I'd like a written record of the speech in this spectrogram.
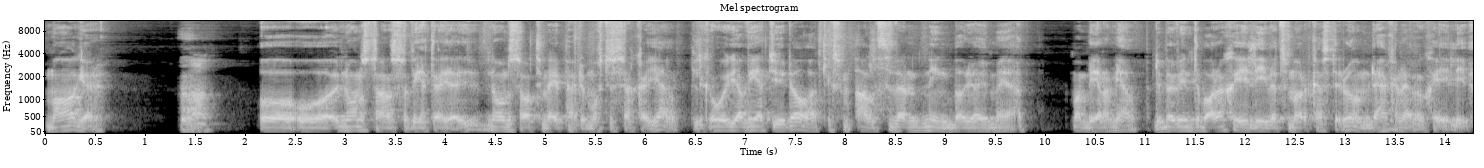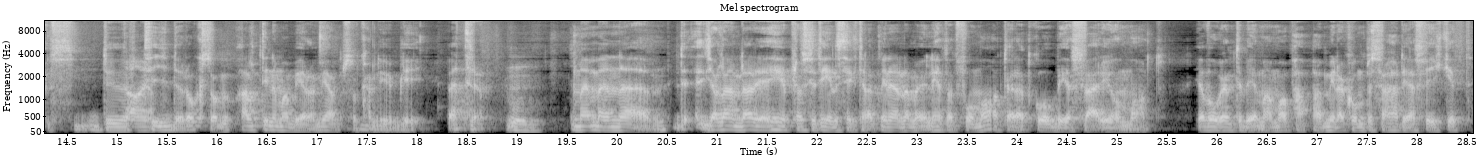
mager. Ja. Och, och någonstans så vet jag, någon sa till mig Per du måste söka hjälp. Och jag vet ju idag att liksom alls vändning börjar ju med att man ber om hjälp. Det behöver inte bara ske i livets mörkaste rum. Det här kan även ske i livets durtider också. Alltid när man ber om hjälp så kan det ju bli bättre. Men, men eh, jag landar helt plötsligt i insikten att min enda möjlighet att få mat är att gå och be Sverige om mat. Jag vågar inte be mamma och pappa. Mina kompisar hade jag svikit.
